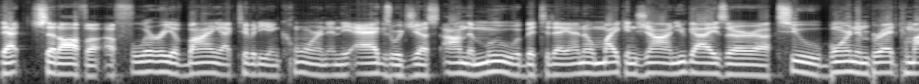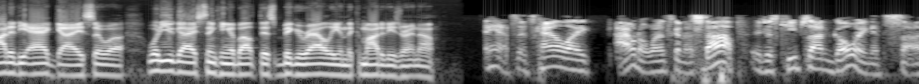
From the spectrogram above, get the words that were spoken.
that set off a, a flurry of buying activity in corn, and the ags were just on the move a bit today. I know Mike and John, you guys are uh, two born and bred commodity ag guys. So uh, what are you guys thinking about this big rally in the commodities right now? Yeah, it's it's kind of like I don't know when it's going to stop. It just keeps on going. It's uh,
